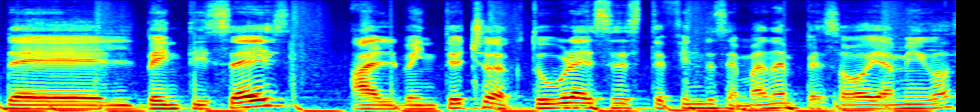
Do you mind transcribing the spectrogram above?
del 26 al 28 de octubre, es este fin de semana, empezó hoy amigos.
